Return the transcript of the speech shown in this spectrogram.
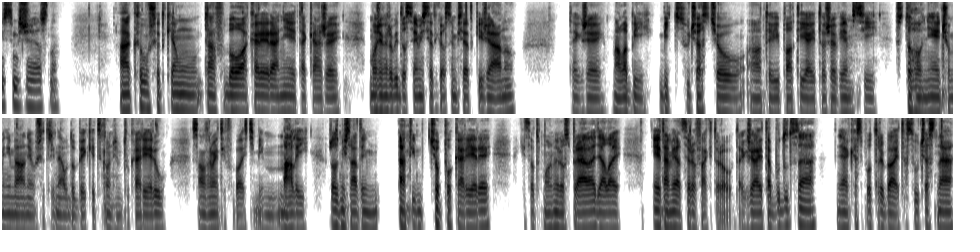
myslím si, že jasné. A k tomu všetkému tá futbalová kariéra nie je taká, že môžeme robiť do 70 80 že áno, takže mala by byť súčasťou tej výplaty aj to, že viem si z toho niečo minimálne ušetriť na obdobie, keď skončím tú kariéru. Samozrejme, tí futbalisti by mali rozmýšľať nad tým, nad tým, čo po kariére, keď sa o tom môžeme rozprávať, ale je tam viacero faktorov. Takže aj tá budúcna nejaká spotreba, aj tá súčasná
